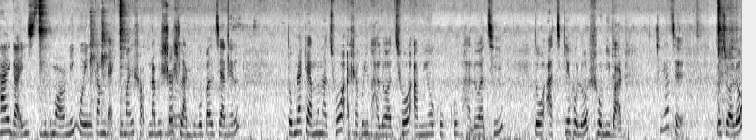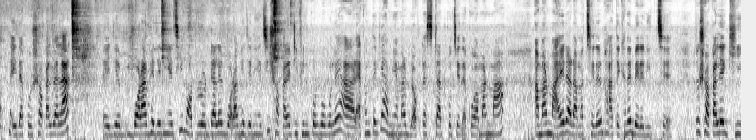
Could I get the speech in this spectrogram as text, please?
Hi guys good morning welcome back to my Swapna Biswas Laddu Gopal চ্যানেল তোমরা কেমন আছো? আশা করি ভালো আছো। আমিও খুব খুব ভালো আছি। তো আজকে হলো শনিবার, ঠিক আছে? তো চলো, এই দেখো সকালবেলা এই যে বড়া ভেজে নিয়েছি, মটর ডালের বড়া ভেজে নিয়েছি, সকালে টিফিন করব বলে। আর এখন থেকে আমি আমার ব্লগটা স্টার্ট করছি। দেখো, আমার মা, আমার মায়ের আর আমার ছেলের ভাত এখানে বেড়ে নিচ্ছে। তো সকালে ঘি,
